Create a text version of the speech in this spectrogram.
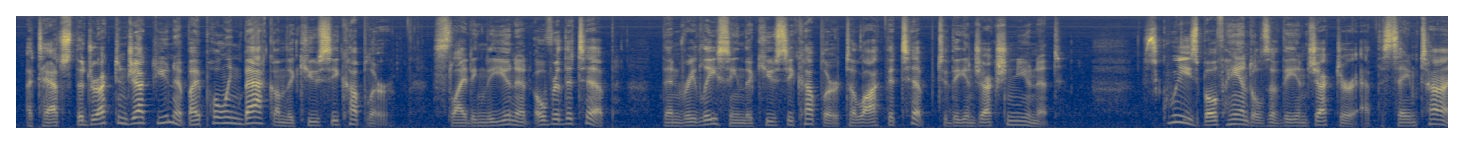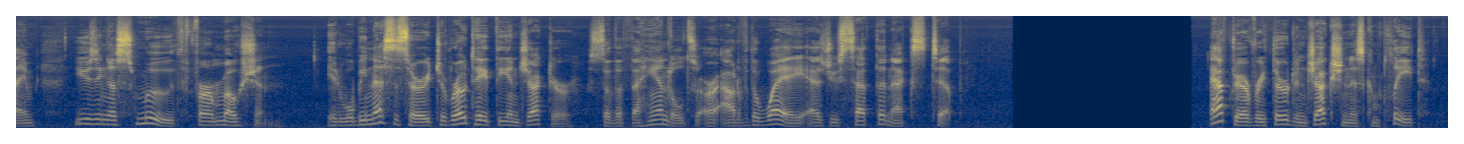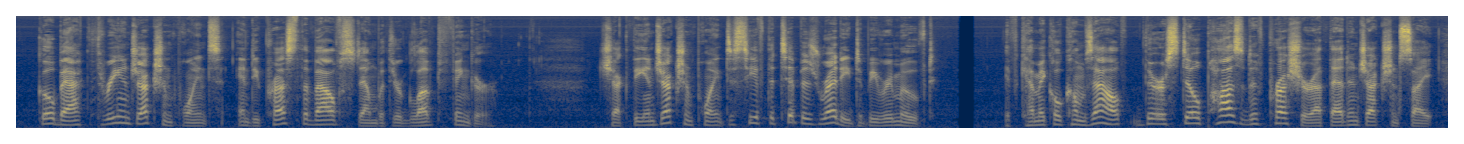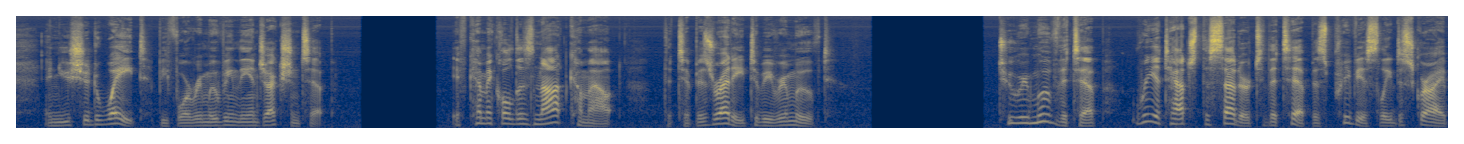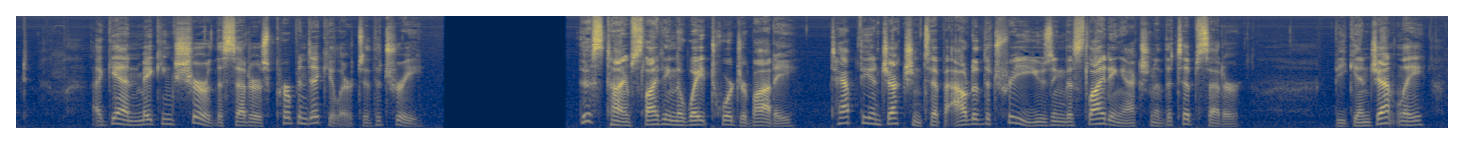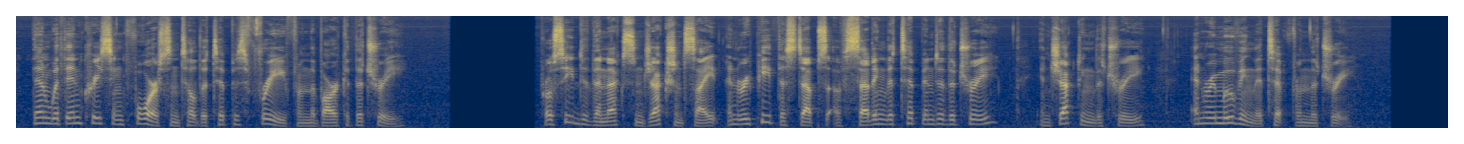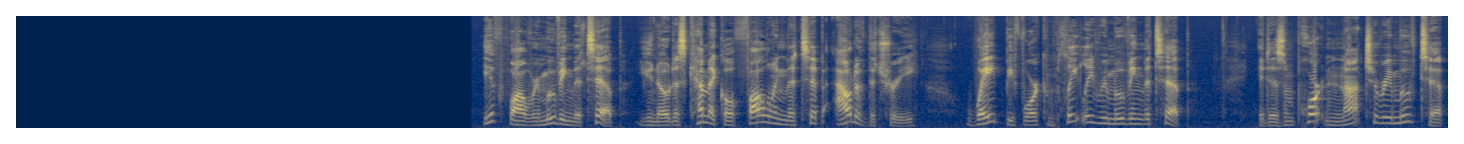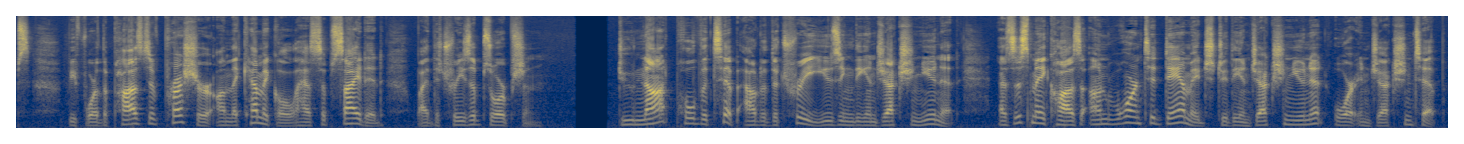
Attach the direct inject unit by pulling back on the QC coupler, sliding the unit over the tip, then releasing the QC coupler to lock the tip to the injection unit. Squeeze both handles of the injector at the same time using a smooth, firm motion. It will be necessary to rotate the injector so that the handles are out of the way as you set the next tip. After every third injection is complete, go back three injection points and depress the valve stem with your gloved finger. Check the injection point to see if the tip is ready to be removed. If chemical comes out, there is still positive pressure at that injection site, and you should wait before removing the injection tip. If chemical does not come out, the tip is ready to be removed. To remove the tip, reattach the setter to the tip as previously described, again making sure the setter is perpendicular to the tree. This time sliding the weight toward your body, Tap the injection tip out of the tree using the sliding action of the tip setter. Begin gently, then with increasing force until the tip is free from the bark of the tree. Proceed to the next injection site and repeat the steps of setting the tip into the tree, injecting the tree, and removing the tip from the tree. If while removing the tip you notice chemical following the tip out of the tree, Wait before completely removing the tip. It is important not to remove tips before the positive pressure on the chemical has subsided by the tree's absorption. Do not pull the tip out of the tree using the injection unit, as this may cause unwarranted damage to the injection unit or injection tip.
